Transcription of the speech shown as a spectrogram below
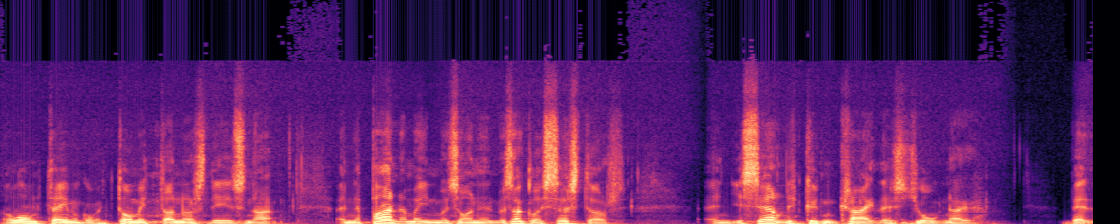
a long time ago in Tommy Turner's days and that. And the pantomime was on, and it was Ugly Sisters. And you certainly couldn't crack this joke now. But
